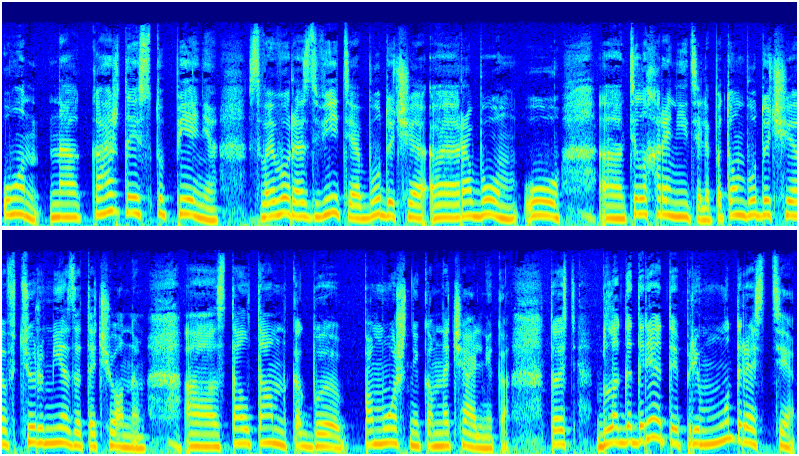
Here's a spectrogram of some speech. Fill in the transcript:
он на каждой ступени своего развития, будучи э, рабом у э, телохранителя, потом будучи в тюрьме заточенным, э, стал там как бы помощником начальника. То есть благодаря этой премудрости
